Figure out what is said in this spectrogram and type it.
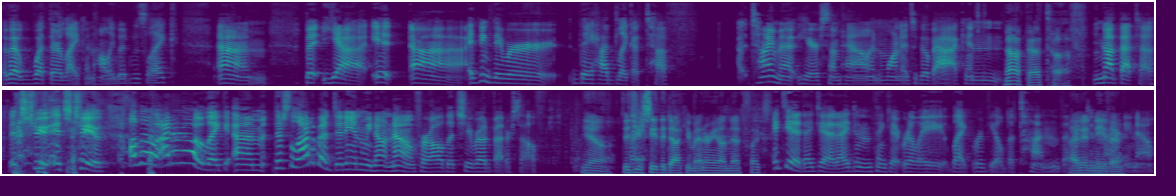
about what their life in Hollywood was like. Um, but yeah, it. Uh, I think they were they had like a tough time out here somehow and wanted to go back and Not that tough. not that tough. It's true. It's true. Although I don't know, like, um, there's a lot about Didion we don't know for all that she wrote about herself. Yeah. Did you see the documentary on Netflix? I did. I did. I didn't think it really like revealed a ton that I I, didn't didn't, either. already know.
